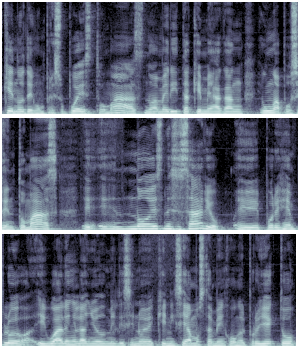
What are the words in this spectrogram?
que nos den un presupuesto más, no amerita que me hagan un aposento más, eh, eh, no es necesario. Eh, por ejemplo, igual en el año 2019 que iniciamos también con el proyecto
